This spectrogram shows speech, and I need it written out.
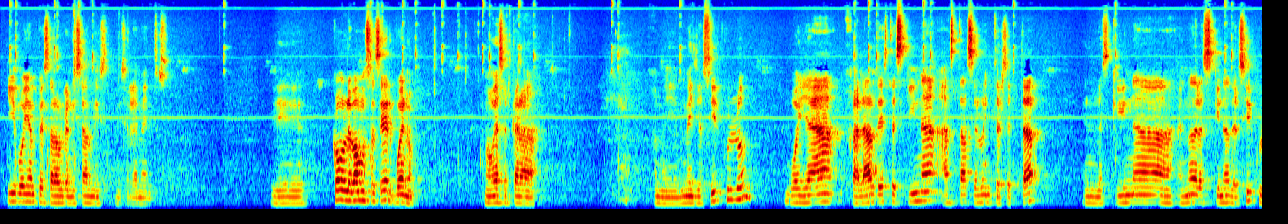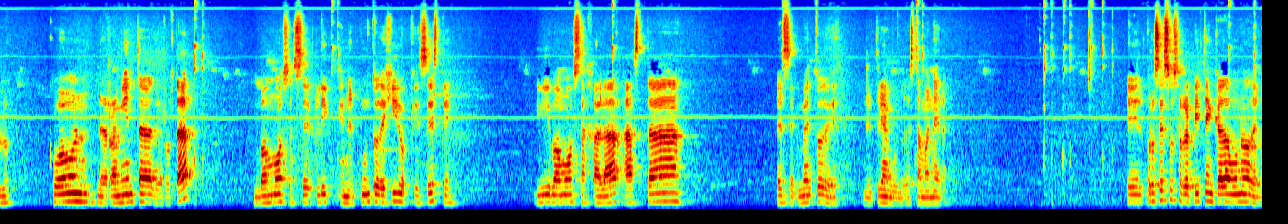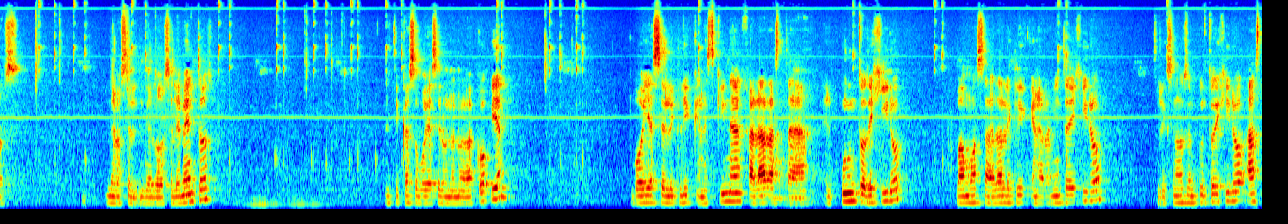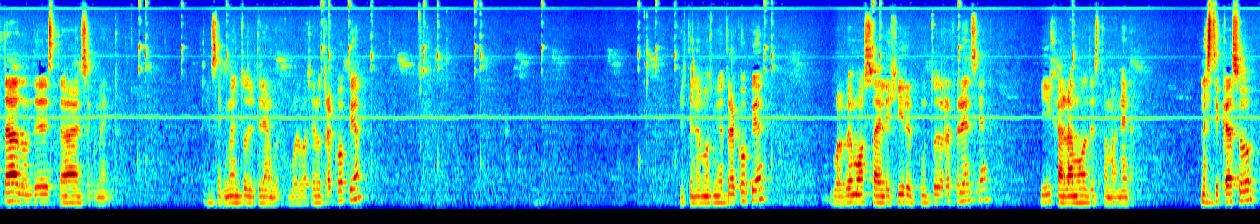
y voy a empezar a organizar mis, mis elementos. Eh, ¿Cómo le vamos a hacer? Bueno, me voy a acercar a, a mi medio círculo voy a jalar de esta esquina hasta hacerlo interceptar en la esquina, en una de las esquinas del círculo. Con la herramienta de rotar vamos a hacer clic en el punto de giro que es este y vamos a jalar hasta el segmento del triángulo de esta manera. El proceso se repite en cada uno de los, de los, de los elementos en este caso voy a hacer una nueva copia. Voy a hacerle clic en la esquina, jalar hasta el punto de giro. Vamos a darle clic en la herramienta de giro. Seleccionamos el punto de giro hasta donde está el segmento. El segmento del triángulo. Vuelvo a hacer otra copia. Aquí tenemos mi otra copia. Volvemos a elegir el punto de referencia y jalamos de esta manera. En este caso,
